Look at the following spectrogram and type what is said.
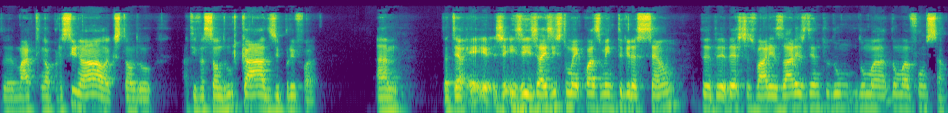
de marketing operacional, a questão da ativação de mercados e por aí fora. Um, portanto, é, é, já existe uma, quase uma integração de, de, destas várias áreas dentro de, um, de, uma, de uma função.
